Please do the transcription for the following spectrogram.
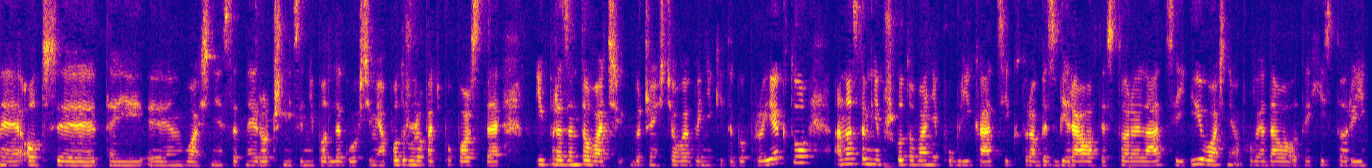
e, od e, tej e, właśnie setnej rocznicy niepodległości, miała podróżować po Polsce i prezentować jakby częściowe wyniki tego projektu, a następnie przygotowanie publikacji, która by zbierała te 100 relacji i właśnie opowiadała o tej historii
